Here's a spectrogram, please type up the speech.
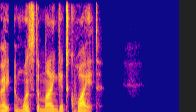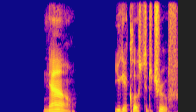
Right? And once the mind gets quiet, now you get close to the truth.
